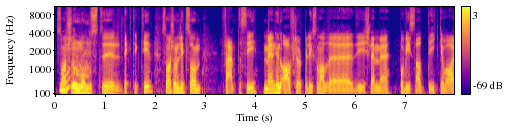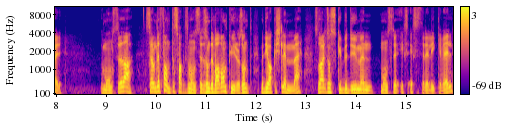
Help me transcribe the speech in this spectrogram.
Som var sånn monsterdetektiv. Som var sånn litt sånn fantasy. Men hun avslørte liksom alle de slemme på å vise at de ikke var monstre, da. Selv om det fantes faktisk monstre. Sånn, det var vampyrer og sånt, men de var ikke slemme. Så det var litt sånn Scooby-Doo, men monstre eksisterer likevel.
